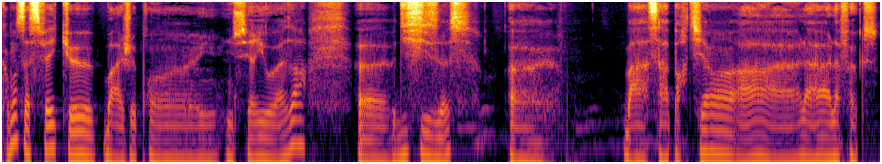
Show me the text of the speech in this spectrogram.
comment ça se fait que, bah, je prends une, série au hasard, This Is Us, bah, ça appartient à, la, Fox.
